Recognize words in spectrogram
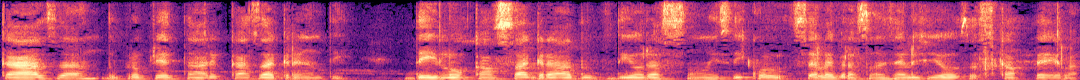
Casa do proprietário, casa grande. D. Local sagrado de orações e celebrações religiosas, capela.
